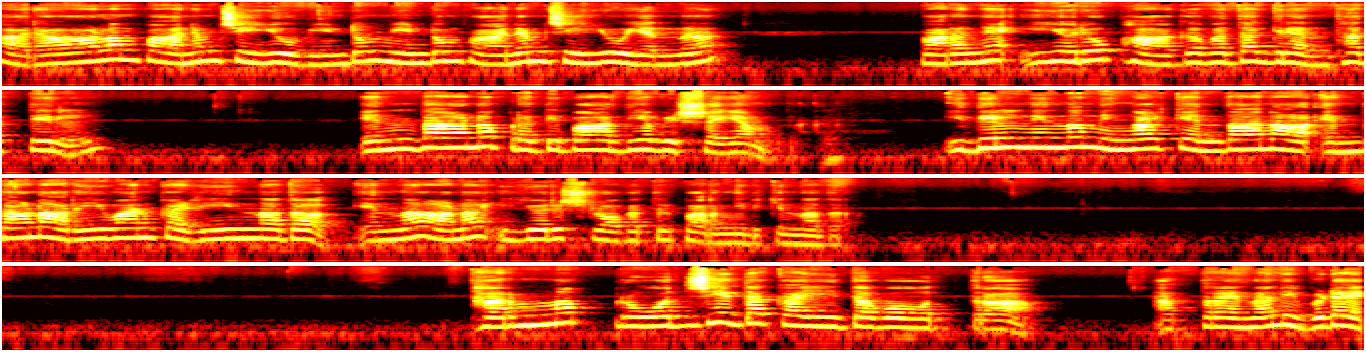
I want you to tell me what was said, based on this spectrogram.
ധാരാളം പാനം ചെയ്യൂ വീണ്ടും വീണ്ടും പാനം ചെയ്യൂ എന്ന് പറഞ്ഞ ഈ ഒരു ഭാഗവത ഗ്രന്ഥത്തിൽ എന്താണ് പ്രതിപാദ്യ വിഷയം? ഇതിൽ നിന്ന് നിങ്ങൾക്ക് എന്താണ് എന്താണ് അറിയുവാൻ കഴിയുന്നത് എന്നാണ് ഈ ഒരു ശ്ലോകത്തിൽ പറഞ്ഞിരിക്കുന്നത്. ധർമ്മ പ്രോജിത കൈതവോത്ര അത്ര എന്നാൽ ഇവിടെ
